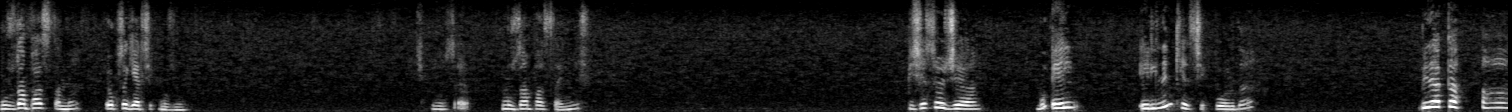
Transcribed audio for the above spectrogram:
Muzdan pasta mı? Yoksa gerçek muz mu? Şimdi muzdan pastaymış. Bir şey söyleyeceğim. Bu el elini mi kesecek bu arada? Bir dakika. Aa.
